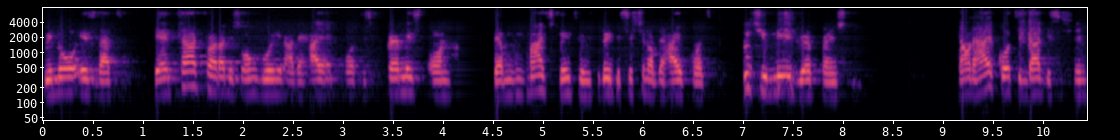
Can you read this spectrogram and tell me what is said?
we know is that the entire trial that is ongoing at the higher court is premised on the March 2023 decision of the High Court, which you made reference to. Now, the High Court in that decision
